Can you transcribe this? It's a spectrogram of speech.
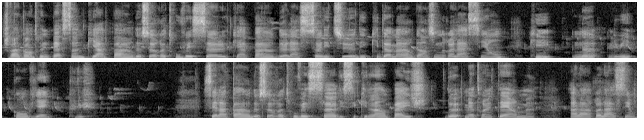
je rencontre une personne qui a peur de se retrouver seule, qui a peur de la solitude et qui demeure dans une relation qui ne lui convient plus. C'est la peur de se retrouver seul ici qui l'empêche de mettre un terme à la relation.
